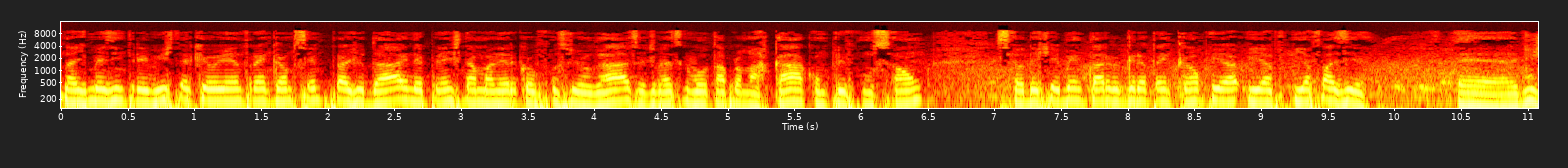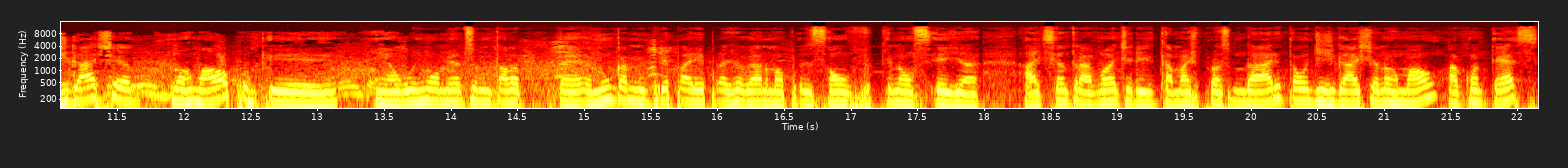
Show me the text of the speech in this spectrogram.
nas minhas entrevistas que eu ia entrar em campo sempre para ajudar, independente da maneira que eu fosse jogar, se eu tivesse que voltar para marcar, cumprir função. Se eu deixei bem claro que eu queria estar em campo e ia, ia, ia fazer. É, desgaste é normal, porque em alguns momentos eu não tava, é, eu nunca me preparei para jogar numa posição que não seja a de centroavante, ele está mais próximo da área, então o desgaste é normal, acontece.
